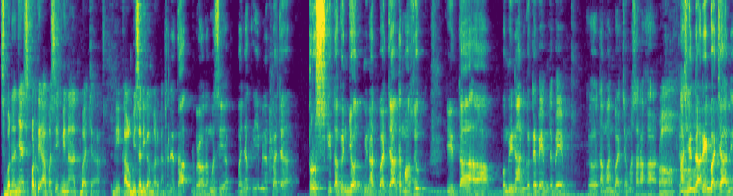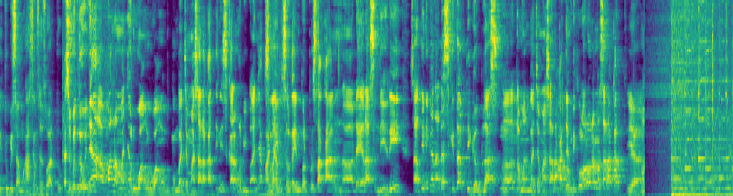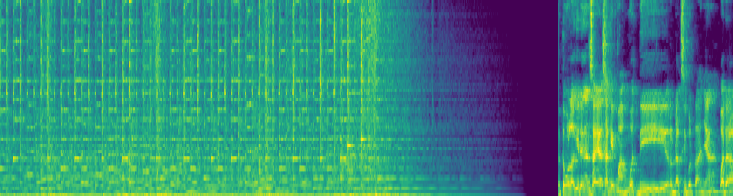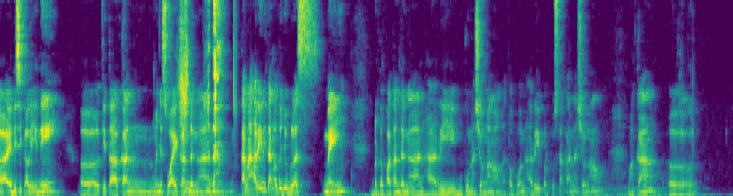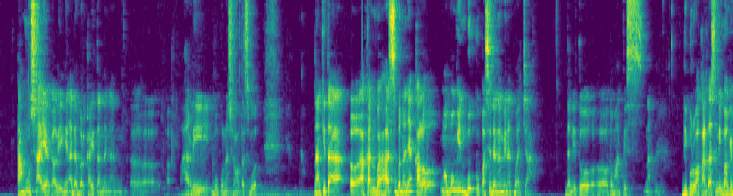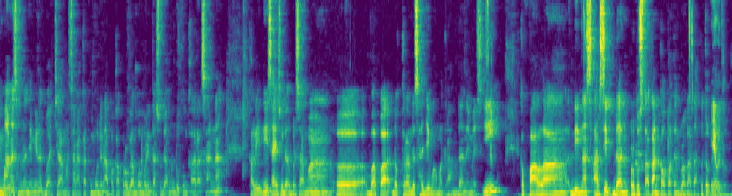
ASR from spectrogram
Sebenarnya seperti apa sih minat baca di kalau bisa digambarkan? Ternyata di Purwakarta masih banyak nih minat baca. Terus kita genjot minat baca termasuk kita uh, pembinaan ke TBM TBM ke Taman Baca Masyarakat. Oke. Hasil dari bacaan itu bisa menghasilkan sesuatu. Nah, sebetulnya apa namanya ruang-ruang untuk membaca masyarakat ini sekarang lebih banyak, selain Banyak. selain perpustakaan uh, daerah sendiri saat ini kan ada sekitar 13 uh, taman baca masyarakat yang dikelola oleh masyarakat Iya. Ketemu lagi dengan saya Sakib Mahmud di redaksi bertanya. Pada edisi kali ini eh, kita akan menyesuaikan dengan karena hari ini tanggal 17 Mei bertepatan dengan Hari Buku Nasional ataupun Hari Perpustakaan Nasional, maka eh, tamu saya kali ini ada berkaitan dengan eh, Hari Buku Nasional tersebut. Nah, kita akan bahas sebenarnya kalau ngomongin buku pasti dengan minat baca. Dan itu eh, otomatis. Nah, di Purwakarta sendiri bagaimana sebenarnya minat baca masyarakat? Kemudian apakah program pemerintah sudah mendukung ke arah sana? Kali ini saya sudah bersama eh, Bapak Dr. Andes Haji Muhammad Ramdan MSI, Kepala Dinas Arsip dan Perpustakaan Kabupaten Purwakarta. Betul? Pak? Iya, betul.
